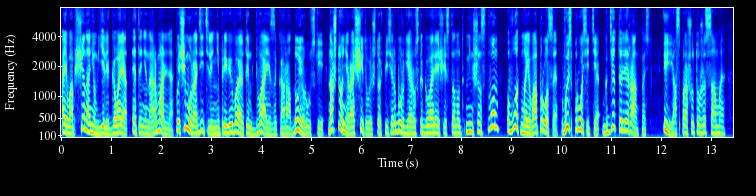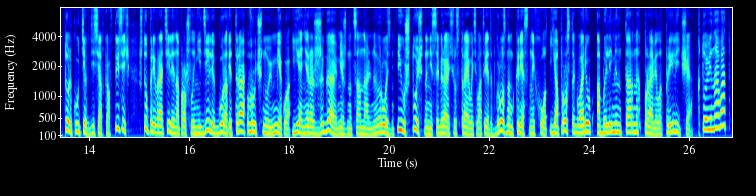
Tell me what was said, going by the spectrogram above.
а и вообще на нем еле говорят. Это ненормально. Почему родители не прививают им два языка, родной и русский? На что они рассчитывают, что в Петербурге русскоговорящие станут меньшинством? Вот мои вопросы вопросы. Вы спросите, где толерантность? И я спрошу то же самое. Только у тех десятков тысяч, что превратили на прошлой неделе город Петра в ручную Мекку. Я не разжигаю межнациональную рознь. И уж точно не собираюсь устраивать в ответ в Грозном крестный ход. Я просто говорю об элементарных правилах приличия. Кто виноват?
